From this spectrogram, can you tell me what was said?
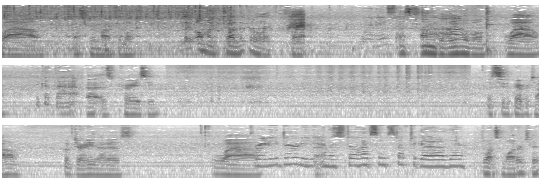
Wow, that's remarkable. Look, oh my god, look at all that crap. What is that? That's stuff? unbelievable. Wow. Look at that. That is crazy. Let's see the paper towel. How dirty that is. Wow. Pretty dirty, and I still have some stuff to get out of there. Do you want some water too?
